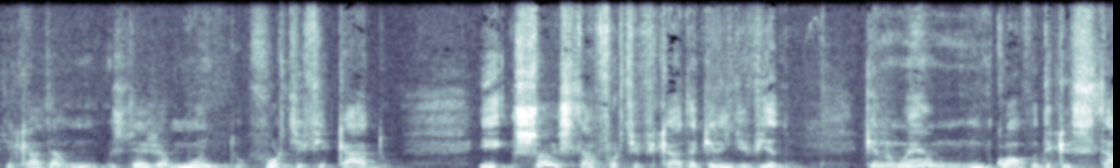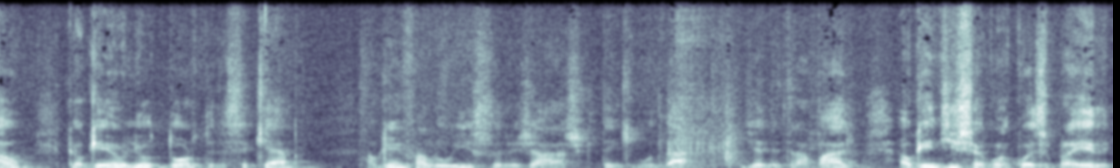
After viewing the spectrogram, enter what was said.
que cada um esteja muito fortificado, e só está fortificado aquele indivíduo que não é um, um copo de cristal que alguém olhou torto, ele se quebra. Alguém falou isso, ele já acha que tem que mudar dia de trabalho. Alguém disse alguma coisa para ele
